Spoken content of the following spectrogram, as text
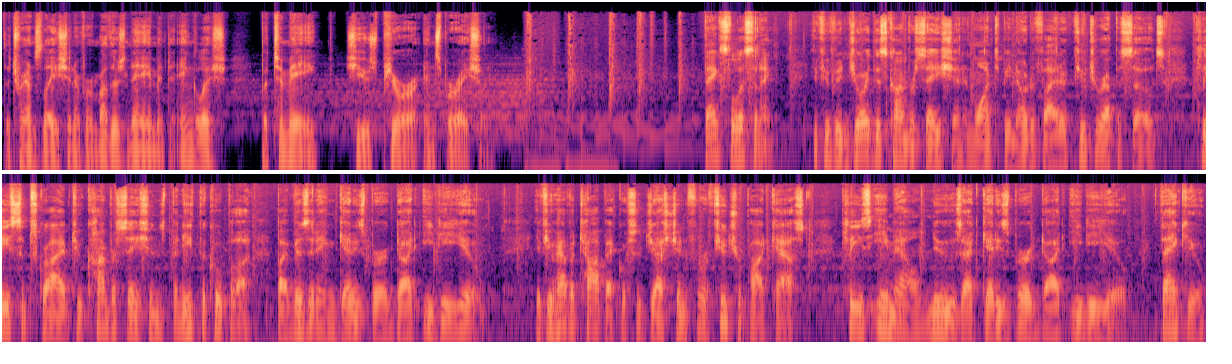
the translation of her mother's name into English, but to me, she is pure inspiration. Thanks for listening. If you've enjoyed this conversation and want to be notified of future episodes, please subscribe to Conversations Beneath the Cupola by visiting gettysburg.edu. If you have a topic or suggestion for a future podcast, please email news at gettysburg.edu. Thank you.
